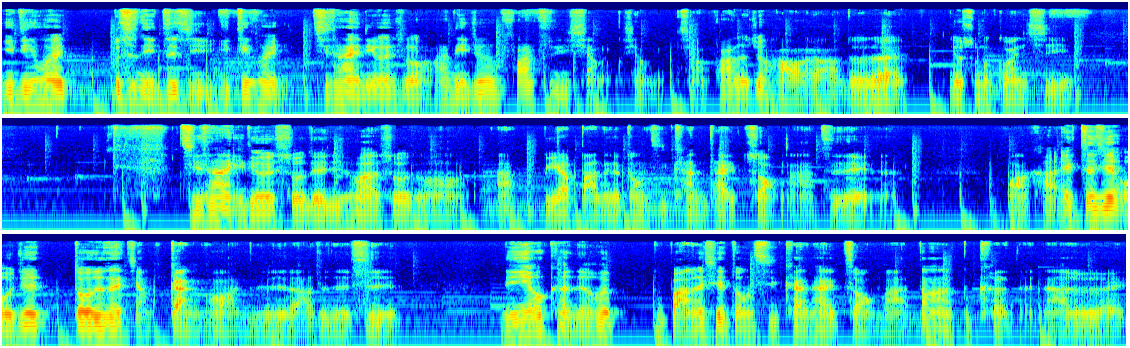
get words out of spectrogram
一定会，不是你自己，一定会，其他人一定会说啊，你就发自己想想想发的就好了，对不对？有什么关系？其他人一定会说这句话，说什么啊，不要把那个东西看太重啊之类的。哇靠，哎，这些我觉得都是在讲干话，你知道？真的是，你有可能会不把那些东西看太重吗？当然不可能啊，对不对？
